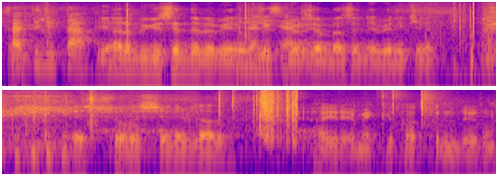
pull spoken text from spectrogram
Satu juta. Yarın bir gün senin de bebeğin olacak. Güzel Göreceğim ben senin ebeninkini. Eşşoğlu eşeğin evladı. Hayır emeklilik hakkını diyorum.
